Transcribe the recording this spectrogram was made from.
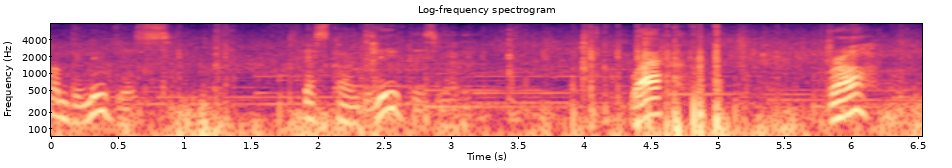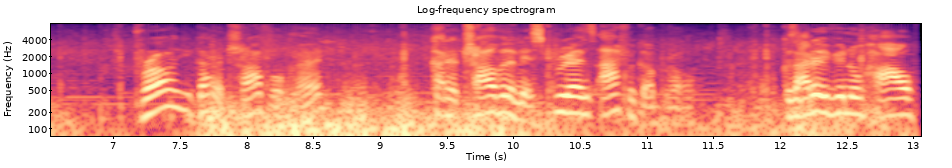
Can't believe this. Just can't believe this, man. Wow bro. Bro, you gotta travel, man. Gotta travel and experience Africa, bro. Because I don't even know how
